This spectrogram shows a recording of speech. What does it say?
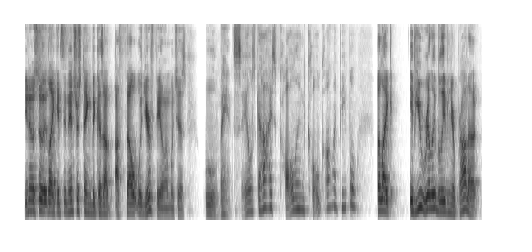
you know so like it's an interesting because i, I felt what you're feeling which is oh man sales guys calling cold calling people but like if you really believe in your product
